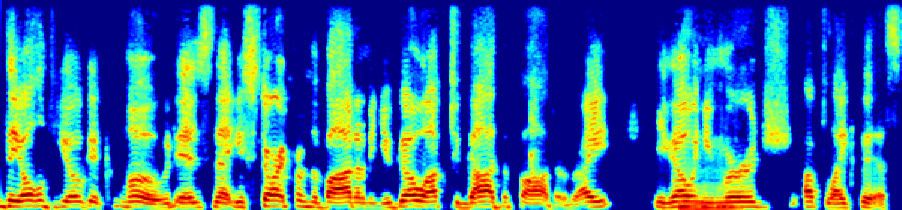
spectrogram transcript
the old yogic mode is that you start from the bottom and you go up to God the Father, right? You go and you Mhm. merge up like this.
